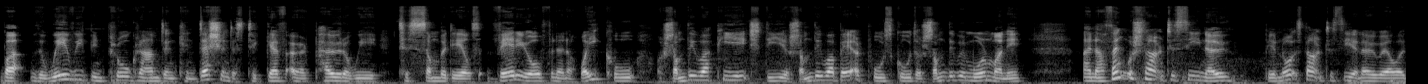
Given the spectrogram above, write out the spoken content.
but the way we've been programmed and conditioned is to give our power away to somebody else, very often in a white coat, or somebody with a PhD, or somebody with a better postcode, or somebody with more money. And I think we're starting to see now, if you're not starting to see it now, well,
